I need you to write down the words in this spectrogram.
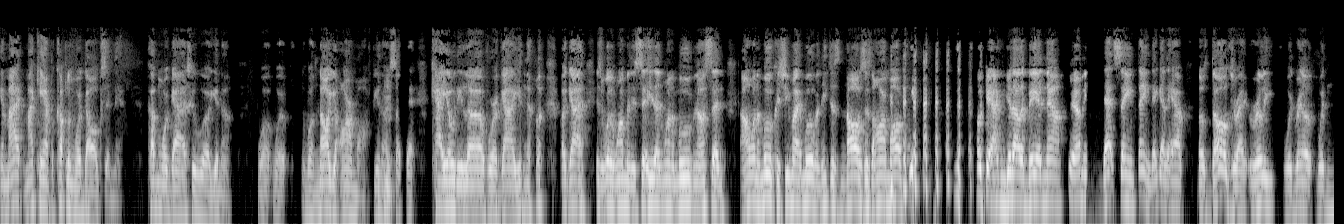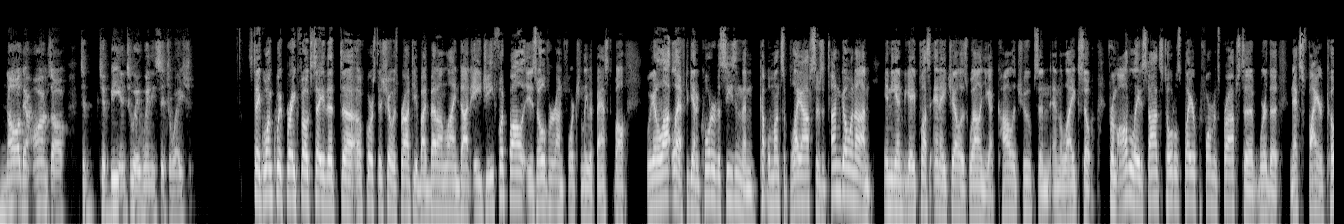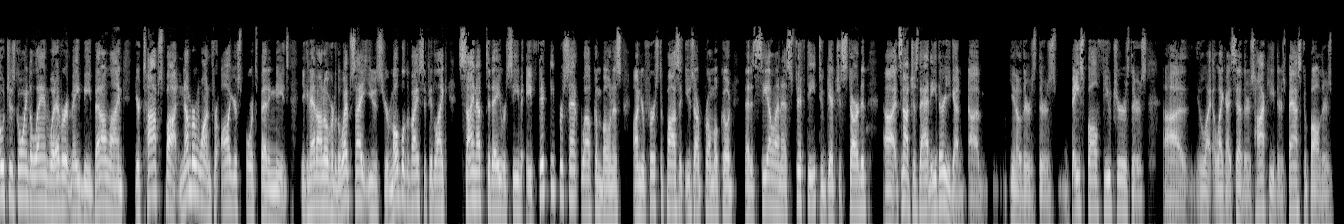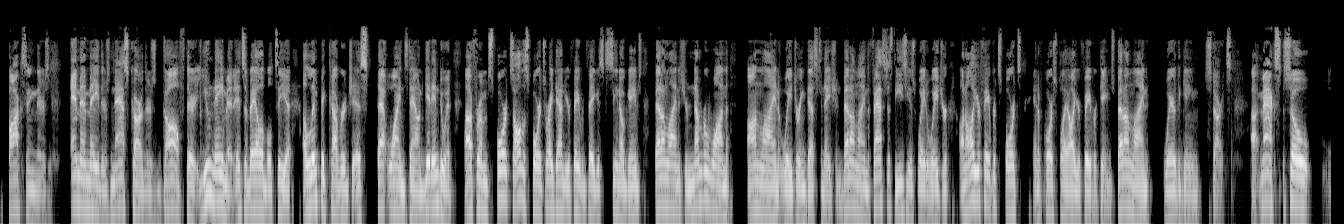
in my my camp a couple of more dogs in there, a couple more guys who will you know will will will gnaw your arm off. You know, mm. it's like that coyote love where a guy, you know, a guy is with a woman and say he doesn't want to move, and all of a sudden, I don't want to move because she might move, and he just gnaws his arm off. okay, I can get out of bed now. Yeah. I mean, that same thing. They got to have those dogs, right? Really would real would gnaw their arms off to to be into a winning situation. Take one quick break, folks. Say that, uh, of course, this show is brought to you by betonline.ag. Football is over, unfortunately, with basketball. We got a lot left. Again, a quarter of a season, then a couple months of playoffs. There's a ton going on in the NBA plus NHL as well. And you got college hoops and, and the like. So from all the latest odds, totals, player performance props to where the next fired coach is going to land, whatever it may be, bet online, your top spot, number one for all your sports betting needs. You can head on over to the website, use your mobile device if you'd like, sign up today, receive a 50% welcome bonus on your first deposit. Use our promo code that is CLNS50 to get you started. Uh, it's not just that either. You got, uh, you know, there's, there's baseball futures. There's, uh, like, like I said, there's hockey, there's basketball, there's boxing, there's MMA, there's NASCAR, there's golf, there, you name it. It's available to you. Olympic coverage as that winds down. Get into it. Uh, from sports, all the sports, right down to your favorite Vegas casino games. Bet online is your number one online wagering destination. Bet online, the fastest, the easiest way to wager on all your favorite sports and of course play all your favorite games. Bet online where the game starts. Uh, Max, so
